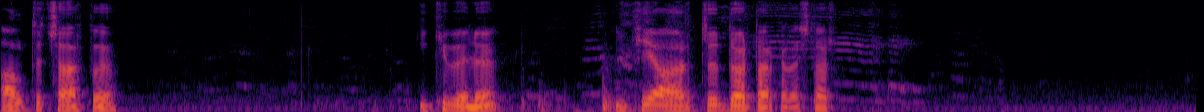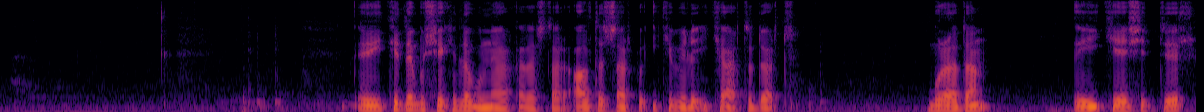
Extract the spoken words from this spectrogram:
6 çarpı 2 bölü 2 artı 4 arkadaşlar. E 2 de bu şekilde bulunuyor arkadaşlar. 6 çarpı 2 bölü 2 artı 4. Buradan I2 eşittir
